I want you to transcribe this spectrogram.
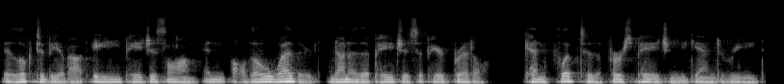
It looked to be about eighty pages long, and although weathered, none of the pages appeared brittle. Ken flipped to the first page and began to read.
